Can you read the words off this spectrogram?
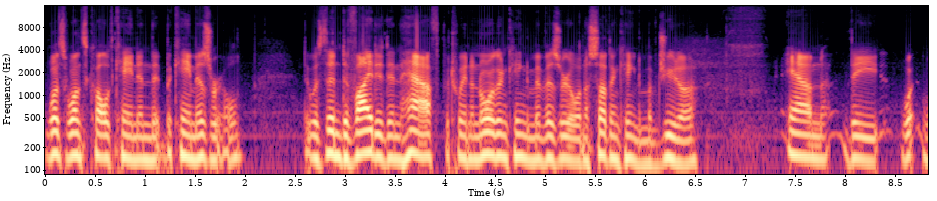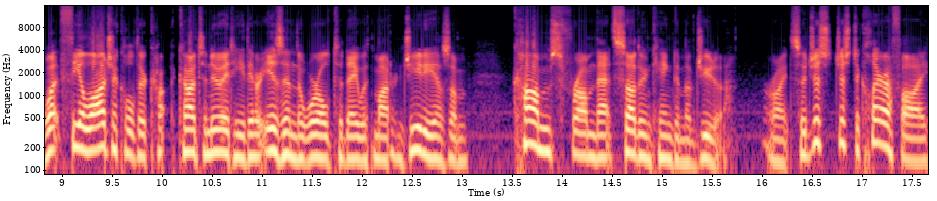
was once called Canaan that became Israel, that was then divided in half between a northern kingdom of Israel and a southern kingdom of Judah. And the what, what theological there co- continuity there is in the world today with modern Judaism comes from that southern kingdom of Judah, right? So just just to clarify,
